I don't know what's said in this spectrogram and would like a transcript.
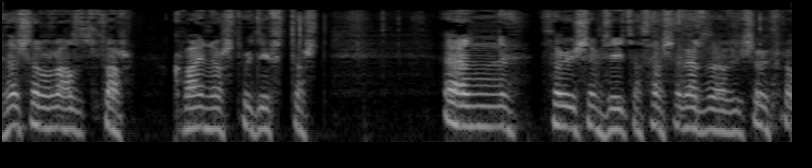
þessar aldar kvænast og giftast. En þau sem þýtja þess að verðar í sög frá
